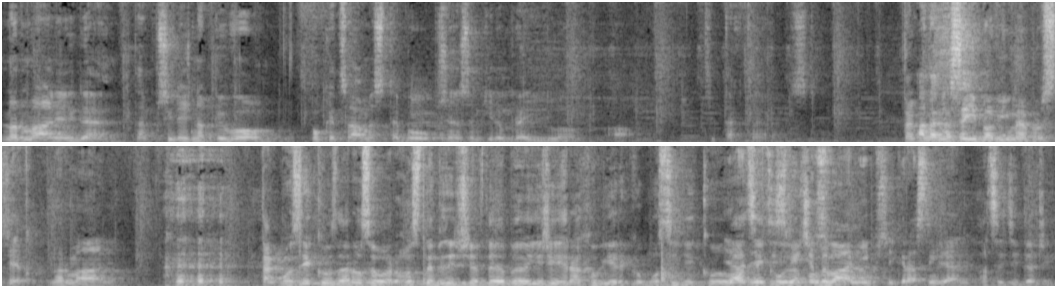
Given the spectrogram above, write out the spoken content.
normální lidé. Tak přijdeš na pivo, pokecáme s tebou, přinesem ti dobré jídlo a tak to je prostě. Tak a takhle se jí bavíme prostě, normálně. tak moc děkuji za rozhovor. Hostem Vizičev byl Jiří Hrachový. Jirko, moc děkuji. Já děkuji za pozvání, přeji krásný den. A se ti daří.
